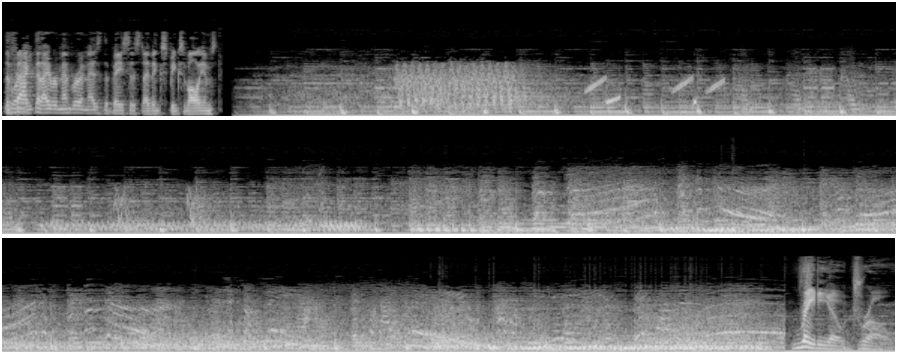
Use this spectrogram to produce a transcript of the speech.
The Right. fact that I remember him as the bassist, I think speaks volumes. Radiodrome.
